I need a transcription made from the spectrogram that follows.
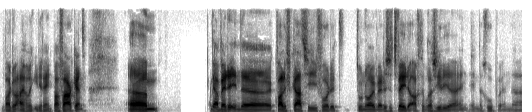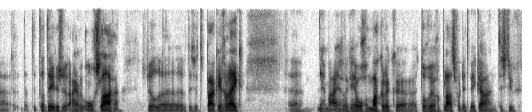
Waardoor eigenlijk iedereen Pavard kent. Um, ja, werden in de kwalificatie voor dit toernooi werden ze tweede achter Brazilië in, in de groep. En dat, dat deden ze eigenlijk ongeslagen. Speelden, wat is het, een paar keer gelijk. ja, maar eigenlijk heel gemakkelijk toch weer geplaatst voor dit WK. En het is natuurlijk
